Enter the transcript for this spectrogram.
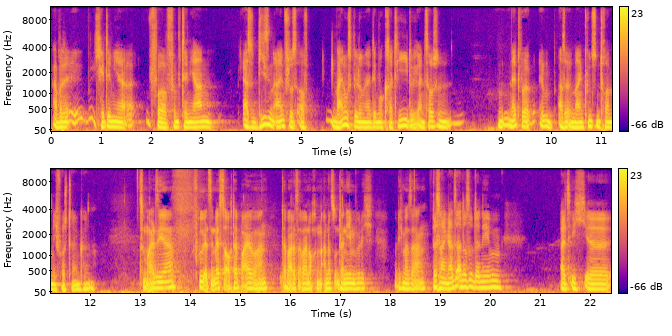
Aber ich hätte mir vor 15 Jahren also diesen Einfluss auf Meinungsbildung in der Demokratie durch ein Social Network, also in meinen Künstenträumen nicht vorstellen können. Zumal Sie ja früh als Investor auch dabei waren. Da war das aber noch ein anderes Unternehmen, würde ich würde ich mal sagen. Das war ein ganz anderes Unternehmen. Als ich äh,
